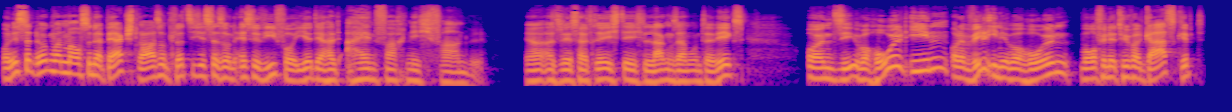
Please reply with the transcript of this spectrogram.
und ist dann irgendwann mal auf so einer Bergstraße und plötzlich ist da so ein SUV vor ihr, der halt einfach nicht fahren will. Ja, also der ist halt richtig langsam unterwegs. Und sie überholt ihn oder will ihn überholen, woraufhin der Typ halt Gas gibt.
